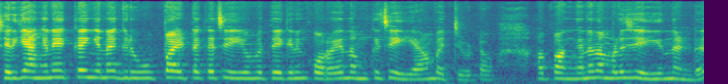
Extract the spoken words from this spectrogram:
ശരിക്കും അങ്ങനെയൊക്കെ ഇങ്ങനെ ഗ്രൂപ്പായിട്ടൊക്കെ ചെയ്യുമ്പോഴത്തേക്കിനും കുറേ നമുക്ക് ചെയ്യാൻ പറ്റും കേട്ടോ അപ്പോൾ അങ്ങനെ നമ്മൾ ചെയ്യുന്നുണ്ട്.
